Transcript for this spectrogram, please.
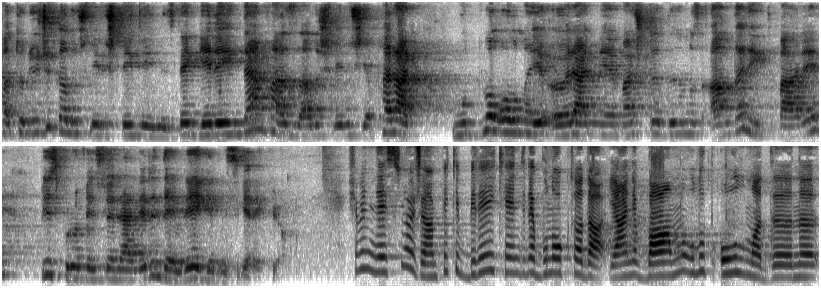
patolojik alışveriş dediğimizde gereğinden fazla alışveriş yaparak mutlu olmayı öğrenmeye başladığımız andan itibaren biz profesyonellerin devreye girmesi gerekiyor. Şimdi Nesrin Hocam peki birey kendine bu noktada yani bağımlı olup olmadığını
